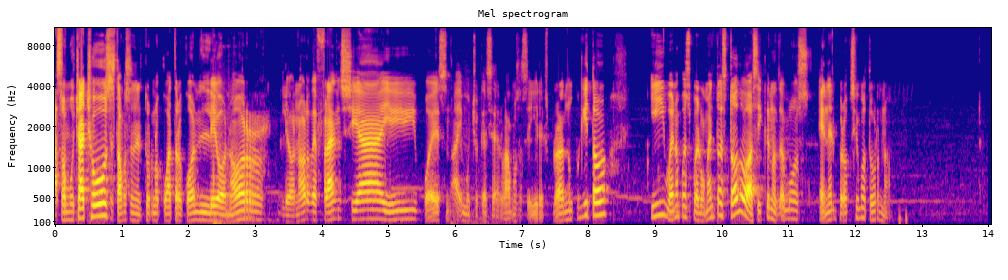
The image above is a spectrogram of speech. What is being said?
pasó muchachos? Estamos en el turno 4 con Leonor. Leonor de Francia y pues no hay mucho que hacer. Vamos a seguir explorando un poquito. Y bueno, pues por el momento es todo, así que nos vemos en el próximo turno.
